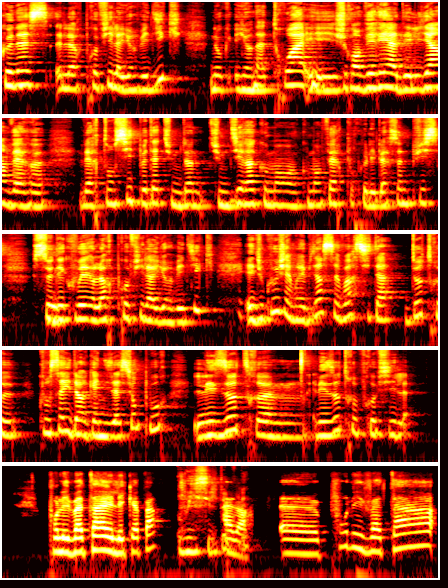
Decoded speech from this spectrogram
connaissent leur profil ayurvédique. Donc, il y en a trois et je renverrai à des liens vers, euh, vers ton site. Peut-être tu me, donnes, tu me diras comment, comment faire pour que les personnes puissent se découvrir leur profil ayurvédique. Et du coup, j'aimerais bien savoir si tu as d'autres conseils d'organisation pour les autres, euh, les autres profils. Pour les Vata et les Kappa Oui, s'il te plaît. Alors, euh, pour les Vata,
